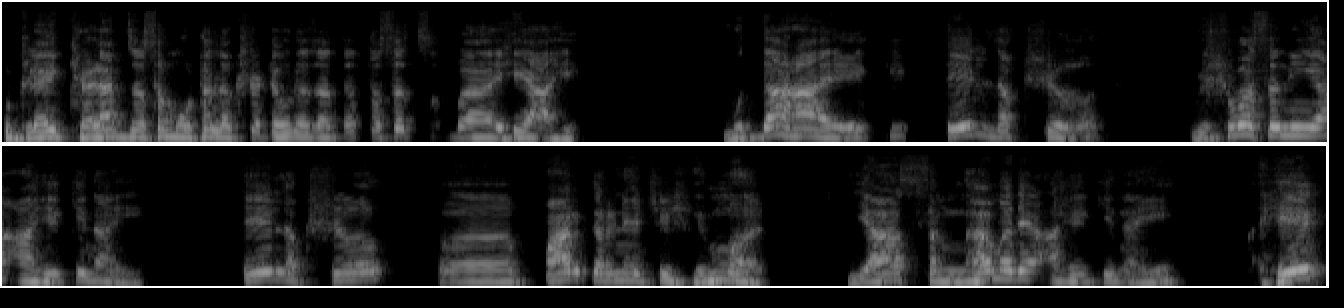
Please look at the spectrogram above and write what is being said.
कुठल्याही खेळात जसं मोठं लक्ष ठेवलं जातं तसंच हे आहे. मुद्दा हा आहे की ते लक्ष विश्वसनीय आहे की नाही? ते लक्ष अं, पार करण्याची हिंमत या संघामध्ये आहे की नाही हे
